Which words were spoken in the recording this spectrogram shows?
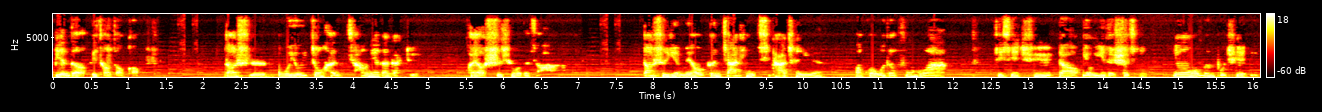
变得非常糟糕。当时我有一种很强烈的感觉，快要失去我的小孩了。当时也没有跟家庭其他成员，包括我的父母啊，这些去聊友谊的事情，因为我们不确定。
